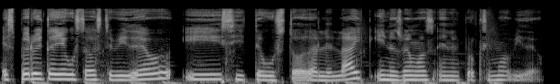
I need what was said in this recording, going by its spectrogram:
Espero que te haya gustado este video y si te gustó dale like y nos vemos en el próximo video.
